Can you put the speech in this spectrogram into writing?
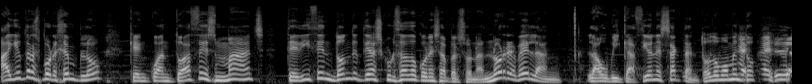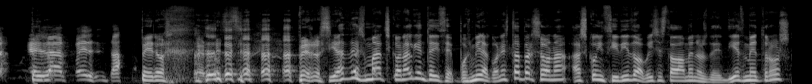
Hay otras, por ejemplo, que en cuanto haces match, te dicen dónde te has cruzado con esa persona. No revelan la ubicación exacta en todo momento, En la, en Pero- la celda. pero, pero si haces match con alguien, te dice, pues mira, con esta persona has coincidido, habéis estado a menos de 10 metros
